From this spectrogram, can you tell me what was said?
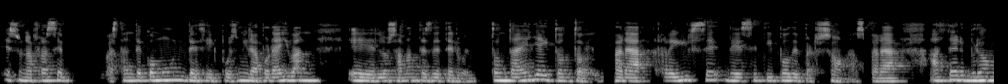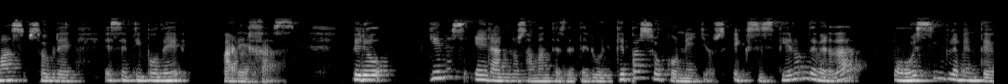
es una frase bastante común decir, pues mira, por ahí van eh, los amantes de Teruel, tonta ella y tonto él, para reírse de ese tipo de personas, para hacer bromas sobre ese tipo de parejas. Pero, ¿quiénes eran los amantes de Teruel? ¿Qué pasó con ellos? ¿Existieron de verdad o es simplemente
